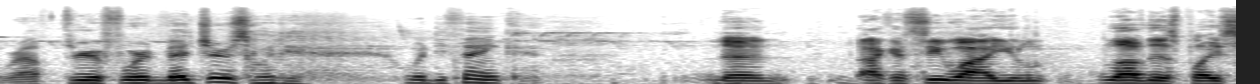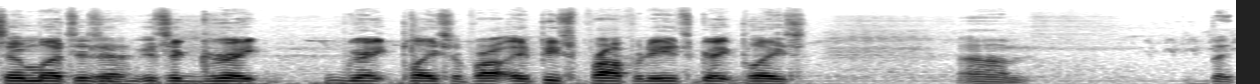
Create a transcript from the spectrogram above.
we're out 304 Adventures. What do you, what do you think? The, I can see why you love this place so much. It's Yeah. a it's a great great place, a, pro, a piece of property. It's a great place. But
